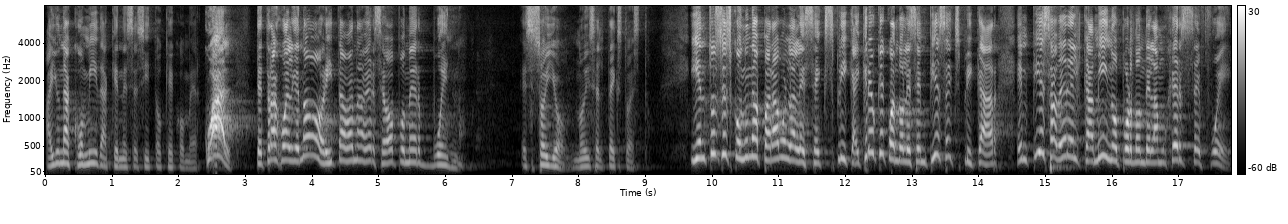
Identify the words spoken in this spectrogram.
hay una comida que necesito que comer. ¿Cuál? ¿Te trajo alguien? No, ahorita van a ver, se va a poner bueno. Ese soy yo, no dice el texto esto. Y entonces con una parábola les explica. Y creo que cuando les empieza a explicar, empieza a ver el camino por donde la mujer se fue.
